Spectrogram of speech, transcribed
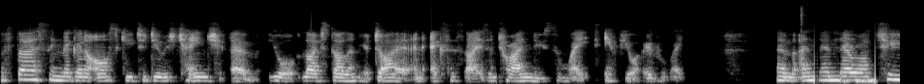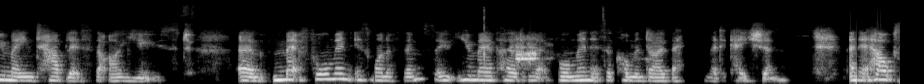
the first thing they're going to ask you to do is change um, your lifestyle and your diet and exercise and try and lose some weight if you're overweight. Um, and then there are two main tablets that are used. Um, metformin is one of them. So you may have heard of metformin. It's a common diabetic medication. And it helps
